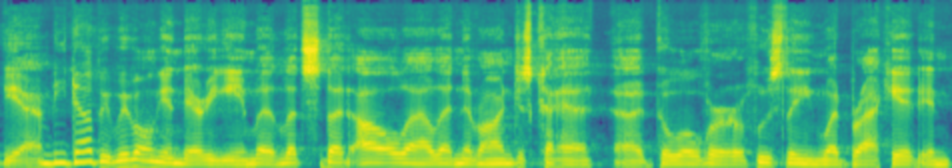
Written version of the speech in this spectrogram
yeah, be done. we, we've only in every game, but let's let I'll uh, let Navon just kind of uh, go over who's leading what bracket, and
